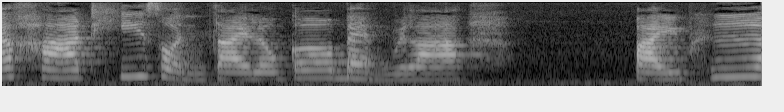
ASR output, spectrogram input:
นะคะที่สนใจแล้วก็แบ่งเวลาไปเพื่อ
